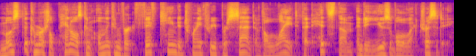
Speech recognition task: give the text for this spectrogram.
Most of the commercial panels can only convert 15 to 23% of the light that hits them into usable electricity.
